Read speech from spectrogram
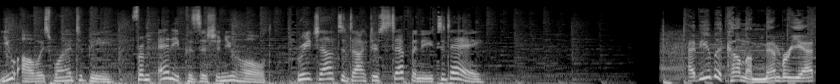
you always wanted to be from any position you hold. Reach out to Dr. Stephanie today. Have you become a member yet?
